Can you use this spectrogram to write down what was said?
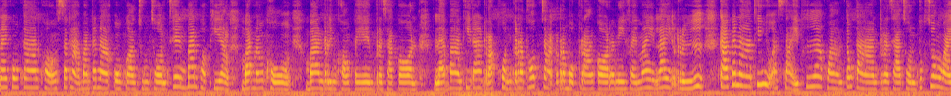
ในโครงการของสถาบันพัฒนาองค์กรชุมชน เช่น บ้านพอเพียง บ้านมั่งคง บ้านริมคลองเปรมประชากรและบ้านที่ได้รับผลกระทบจากระบบรางกรณีไฟไหม้ไล่หรือ การพัฒนาที่อยู่อาศัยเพื่อความต้องการประชาชนทุกช่วงวัย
